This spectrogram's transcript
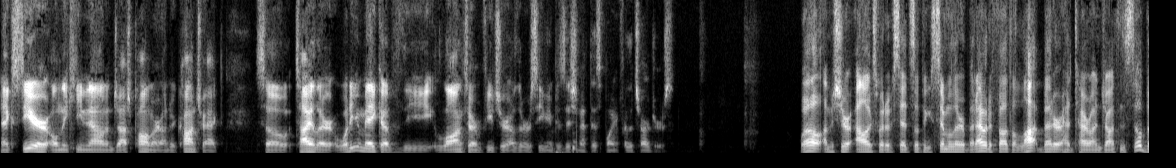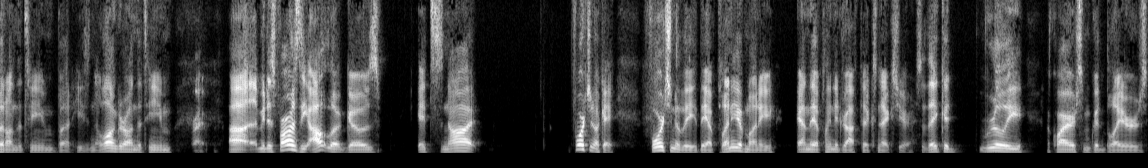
next year only Keenan Allen and Josh Palmer under contract. So, Tyler, what do you make of the long term future of the receiving position at this point for the Chargers? Well, I'm sure Alex would have said something similar, but I would have felt a lot better had Tyron Johnson still been on the team, but he's no longer on the team. Right. Uh, I mean, as far as the outlook goes, it's not fortunate. Okay. Fortunately, they have plenty of money and they have plenty of draft picks next year. So they could really acquire some good players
